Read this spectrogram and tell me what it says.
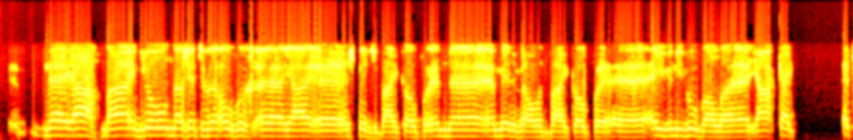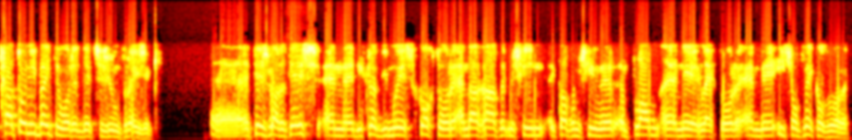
nee, ja, maar ik bedoel, nou zitten we over eh ja, eh spits erbij kopen, een, eh een middenveld erbij kopen, eh, even niet voetballen. ja, kijk, het gaat toch niet beter worden dit seizoen, vrees ik. Eh, het is wat het is en eh, die club die moet eerst verkocht worden en dan gaat het misschien, kan er misschien weer een plan eh, neergelegd worden en weer iets ontwikkeld worden.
